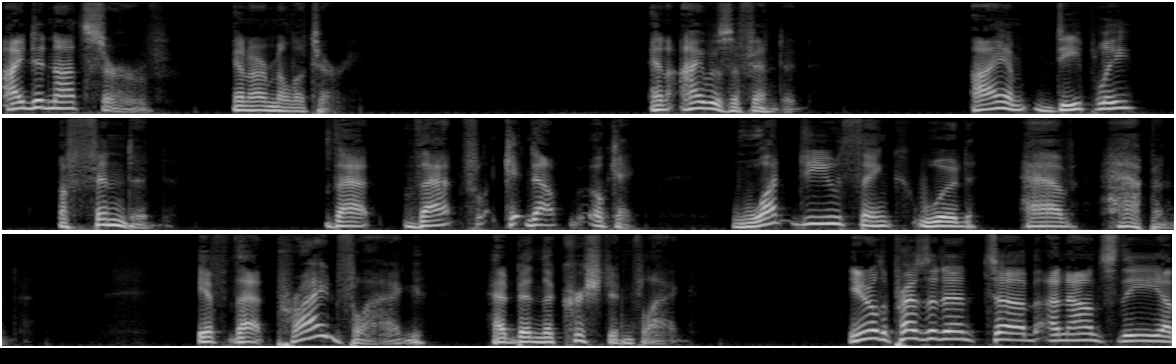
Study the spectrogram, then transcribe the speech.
I did not serve in our military. And I was offended. I am deeply offended that that now okay what do you think would have happened if that pride flag had been the Christian flag? You know, the president uh, announced the uh,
